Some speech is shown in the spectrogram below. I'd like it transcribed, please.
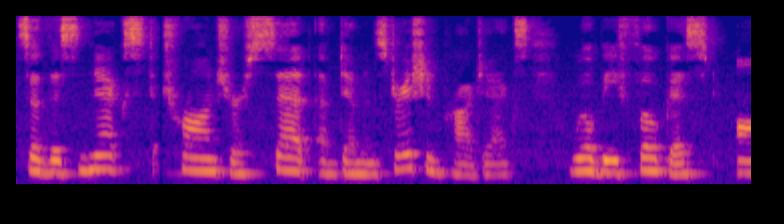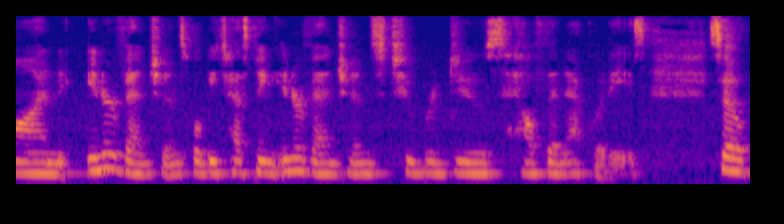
So this next tranche or set of demonstration projects will be focused on interventions. We'll be testing interventions to reduce health inequities. So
